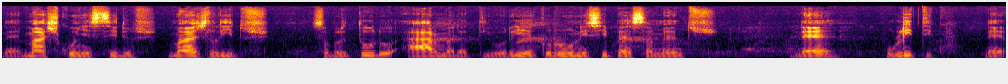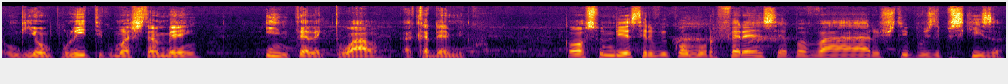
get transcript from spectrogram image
né, mais conhecidos, mais lidos sobretudo a arma da teoria que reúne se pensamentos né, político, né, um guião político, mas também intelectual, acadêmico. Que um dia serve como referência para vários tipos de pesquisa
